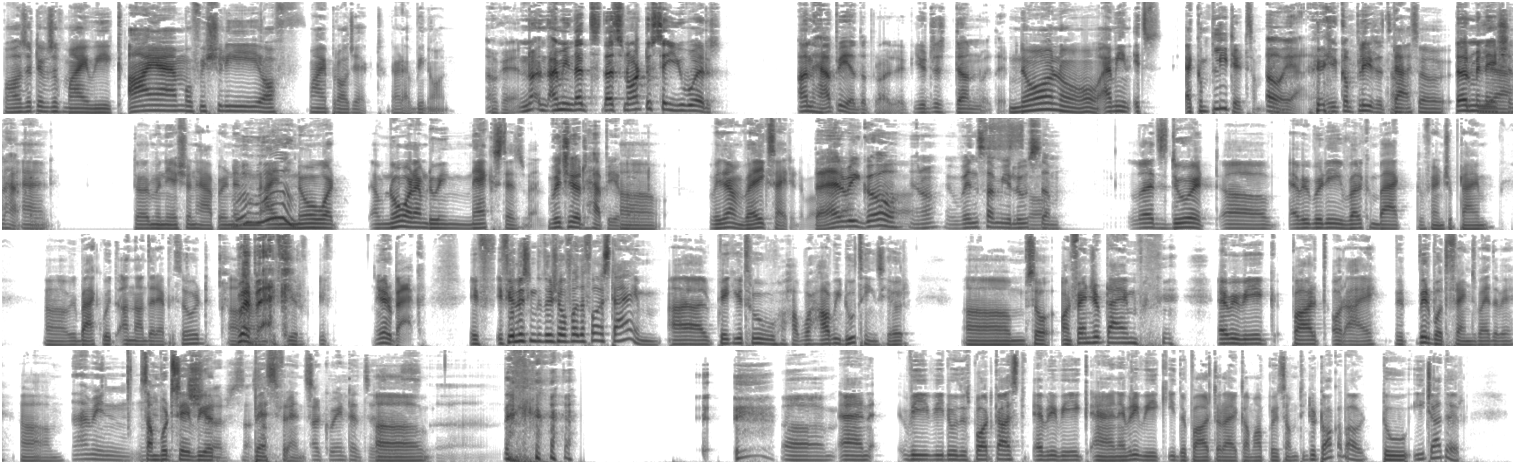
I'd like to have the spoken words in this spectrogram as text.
positives of my week. I am officially off my project that I've been on. Okay, no, I mean that's that's not to say you were unhappy at the project. You're just done with it. No, no. I mean, it's I completed something. Oh yeah, you completed something. That's so Termination yeah, happened. termination happened, and I know what I know what I'm doing next as well. which you're happy about. Uh, which I'm very excited about. there we go. Uh, you know, you win some, you lose so- some. Let's do it. Uh, everybody, welcome back to Friendship Time. Uh, we're back with another episode. Uh, We're back. If you're, if, you're back. If if you're listening to the show for the first time, I'll take you through how, how we do things here. Um, so on Friendship Time, every week, Parth or I, we're, we're both friends, by the way. Um, I mean, some would say sure, we're some- best some friends. acquaintances. Uh, uh, um, and we we do this podcast every week, and every week either Parth or I come up with something to talk about to each other,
